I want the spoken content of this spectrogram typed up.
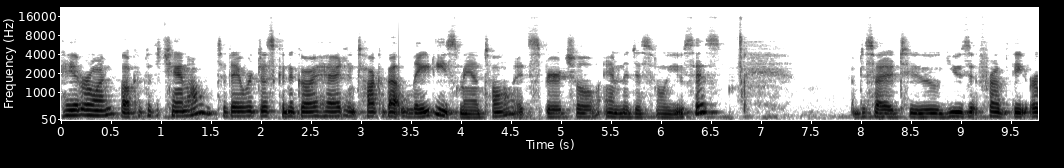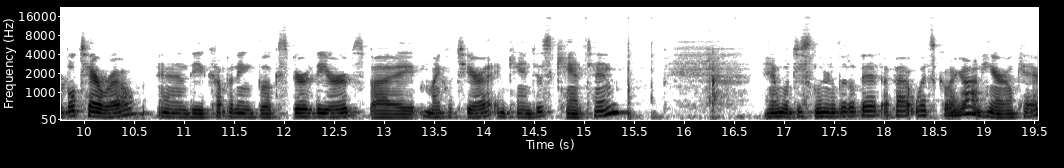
Hey everyone, welcome to the channel. Today we're just going to go ahead and talk about Lady's Mantle, its spiritual and medicinal uses. I've decided to use it from the Herbal Tarot and the accompanying book Spirit of the Herbs by Michael Tierra and Candis Cantin. And we'll just learn a little bit about what's going on here, okay?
